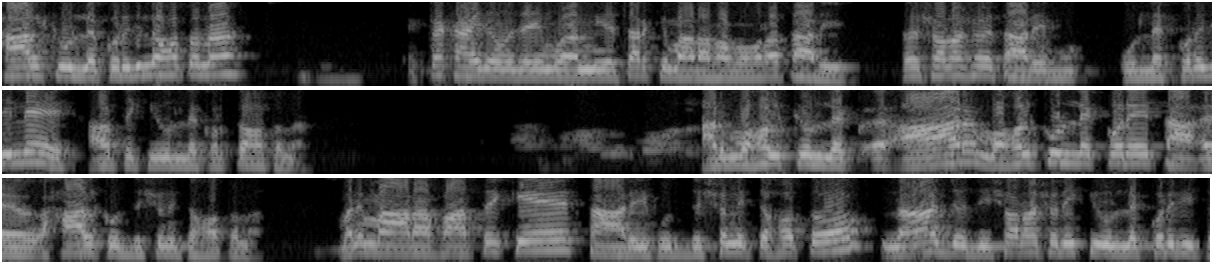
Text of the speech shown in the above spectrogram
হালকে উল্লেখ করে দিলে হতো না? একটা কায়দা অনুযায়ী মুরান নিয়েছে আর কি মারাফা বমানা তারিফ, তো সরাসরি তারিফ উল্লেখ করে দিলে আর তো কি উল্লেখ করতে হতো না? আর মহলকে উল্লেখ, আর মহলকে উল্লেখ করে হালকে উদ্দেশ্য নিতে হতো না। মানে মারাফা থেকে তারিফ উদ্দেশ্য নিতে হতো না, যদি সরাসরি কি উল্লেখ করে দিত?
